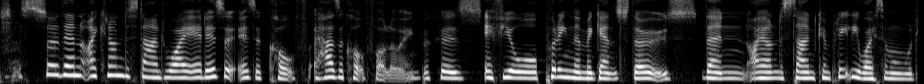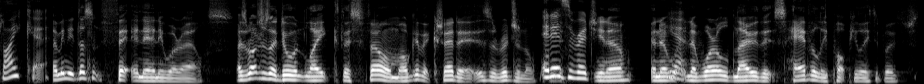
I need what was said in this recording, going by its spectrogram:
So then I can understand why it is a, is a cult, it has a cult following because if you're putting them against those, then I understand completely why someone would like it. I mean, it doesn't fit in anywhere else. As much as I don't like this film, I'll give it credit. It is original. It is original. You know, in a, Yeah. in a world now that's heavily populated with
